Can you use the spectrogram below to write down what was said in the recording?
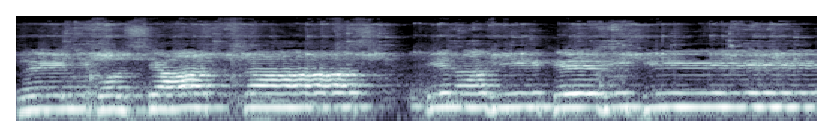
нині повсякчас і на віки віків.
